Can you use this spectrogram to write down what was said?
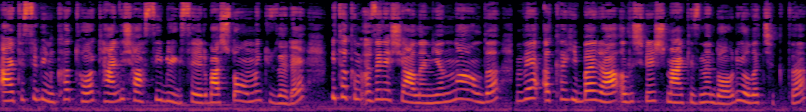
Ertesi gün Kato kendi şahsi bilgisayarı başta olmak üzere bir takım özel eşyalarını yanına aldı ve Akahibara alışveriş merkezine doğru yola çıktı.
